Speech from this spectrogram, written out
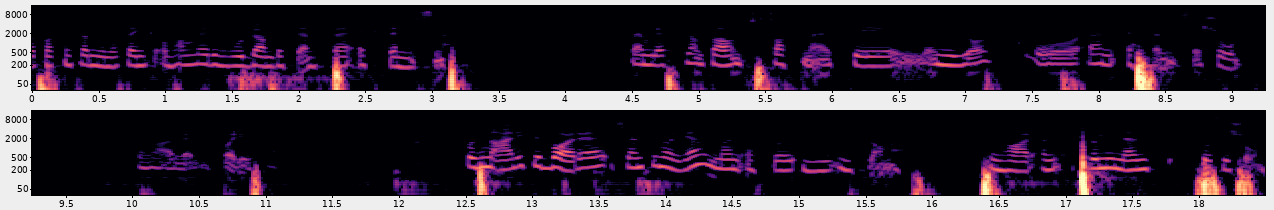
rapporten fra Minotenk omhandler hvordan bekjempe ekstremisme. Den ble bl.a. tatt med til New York og en FN-sesjon, som var vel forrige uke. Så hun er ikke bare kjent i Norge, men også i utlandet. Hun har en prominent posisjon.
